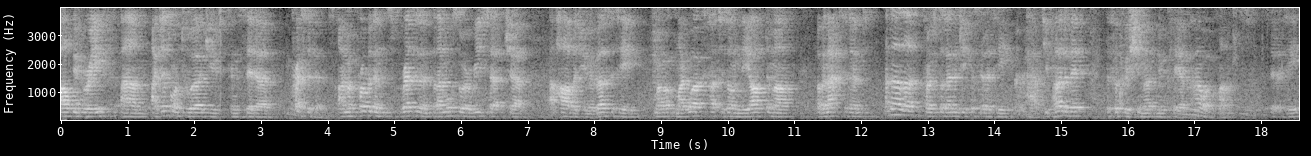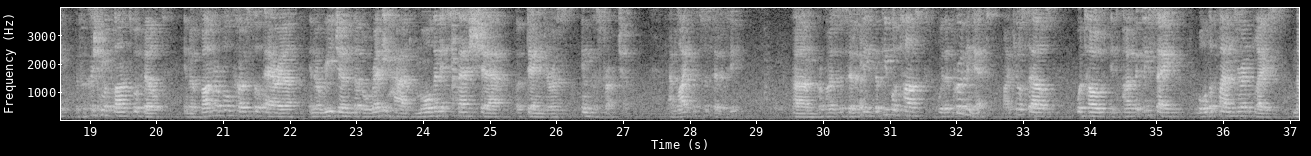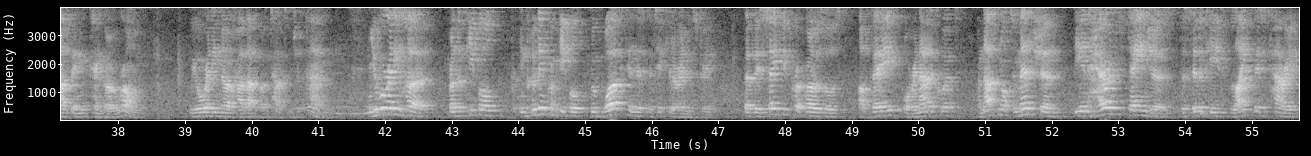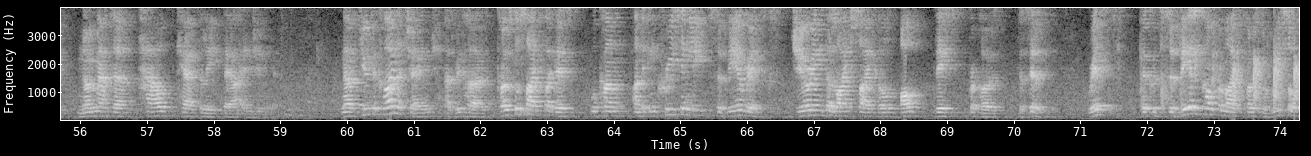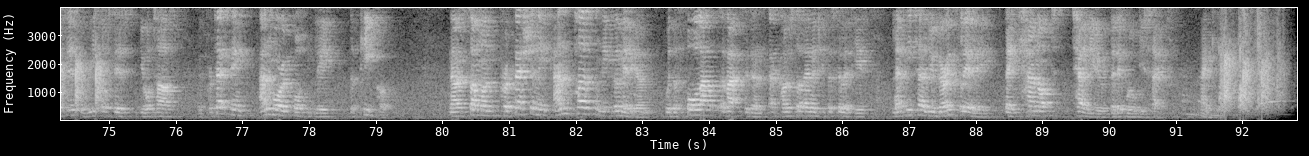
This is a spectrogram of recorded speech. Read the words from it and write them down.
I'll be brief. Um, I just want to urge you to consider precedents. I'm a Providence resident, but I'm also a researcher at Harvard University. My, my work touches on the aftermath of an accident at another coastal energy facility, perhaps you've heard of it, the Fukushima nuclear power plant facility. The Fukushima plants were built in a vulnerable coastal area in a region that already had more than its fair share of dangerous infrastructure. And like this facility, um, proposed facility, the people tasked with approving it, like yourselves, were told it's perfectly safe, all the plans are in place, nothing can go wrong. We already know how that worked out in Japan. And you've already heard from the people, including from people who've worked in this particular industry, that the safety proposals are vague or inadequate, and that's not to mention the inherent dangers facilities like this carry, no matter how carefully they are engineered. Now, due to climate change, as we've heard, coastal sites like this will come under increasingly severe risks during the life cycle of this proposed facility. Risks that could severely compromise coastal resources, the resources you're tasked with protecting, and more importantly, the people. Now, as someone professionally and personally familiar with the fallout of accidents at coastal energy facilities, let me tell you very clearly, they cannot tell you that it will be safe. Thank you.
